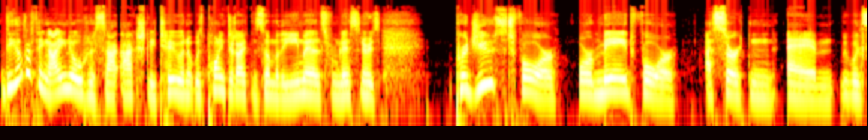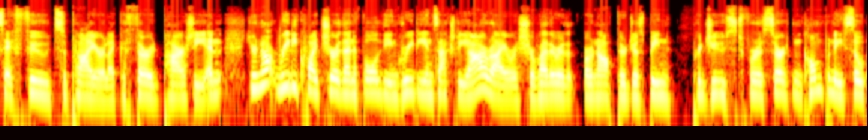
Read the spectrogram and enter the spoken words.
the other thing I noticed actually too, and it was pointed out in some of the emails from listeners, produced for or made for a certain, um, we will say, food supplier, like a third party. And you're not really quite sure then if all the ingredients actually are Irish or whether or not they're just being produced for a certain company. So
